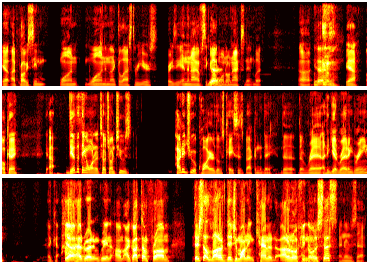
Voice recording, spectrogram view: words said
Yeah. I've probably seen one one in like the last three years. Crazy. And then I obviously got Yeah. one on accident, but uh, yeah. yeah. Okay. Yeah. The other thing I wanted to touch on too is how did you acquire those cases back in the day? The the red. I think you had red and green. Like how, Yeah, I had red and green. Um, I got them from. There's a lot of Digimon in Canada. I don't know if you noticed this. I noticed that.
